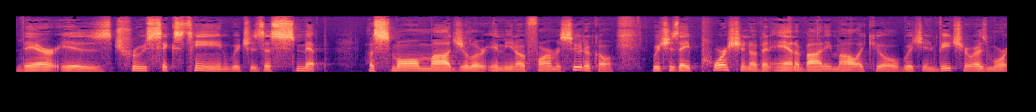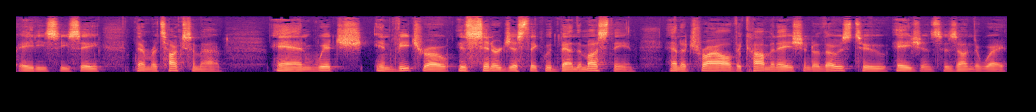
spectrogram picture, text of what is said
there is Tru 16, which is a SMIP, a small modular immunopharmaceutical, which is a portion of an antibody molecule which in vitro has more ADCC than rituximab, and which in vitro is synergistic with bendamustine. And a trial of the combination of those two agents is underway.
